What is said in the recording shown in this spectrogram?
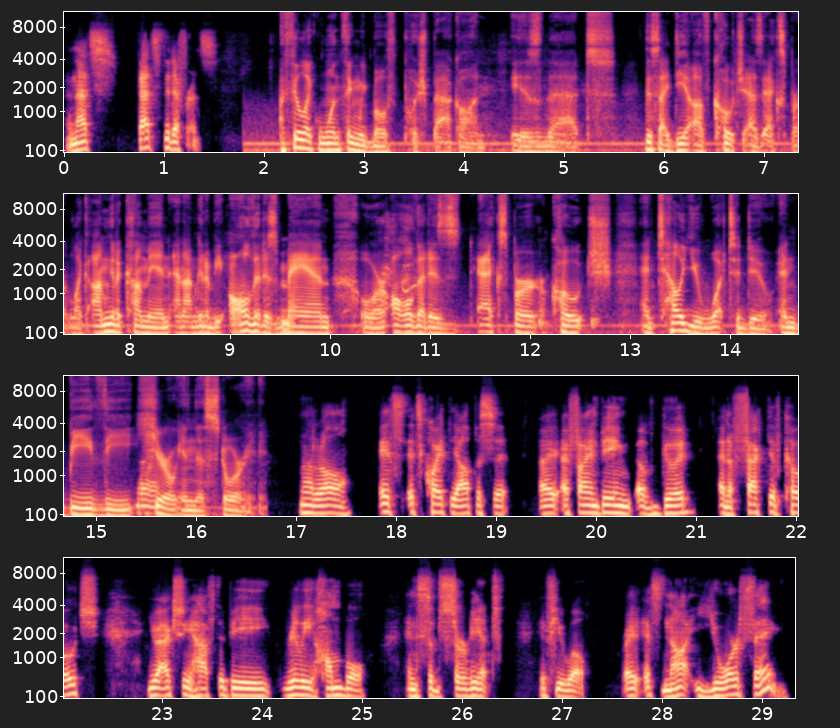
And that's that's the difference. I feel like one thing we both push back on is that this idea of coach as expert. Like I'm going to come in and I'm going to be all that is man or all that is expert or coach and tell you what to do and be the no. hero in this story. Not at all. It's it's quite the opposite. I, I find being a good and effective coach, you actually have to be really humble and subservient, if you will. Right? It's not your thing.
